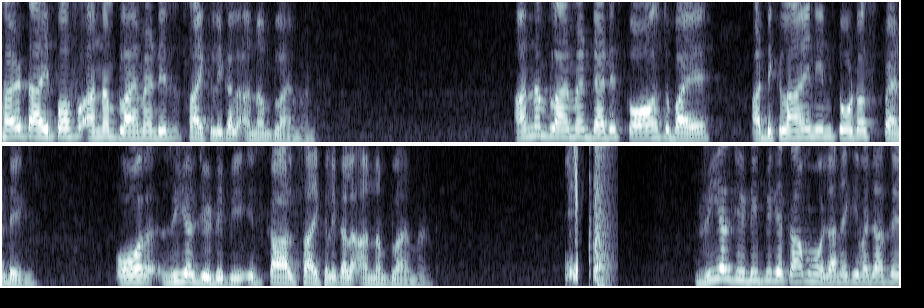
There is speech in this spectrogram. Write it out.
third type of unemployment is cyclical unemployment. Unemployment that is caused by a decline in total spending. Or real GDP is called cyclical unemployment. Real GDP के कम हो जाने की वजह से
